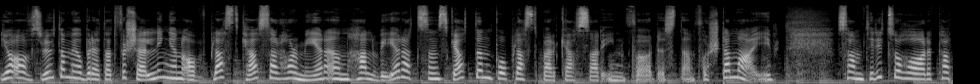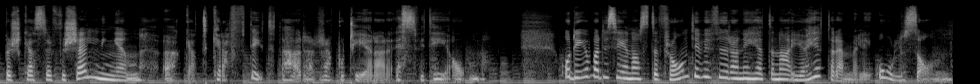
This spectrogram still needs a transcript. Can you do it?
Jag avslutar med att berätta att försäljningen av plastkassar har mer än halverats sedan skatten på plastbärkassar infördes den 1 maj. Samtidigt så har papperskasseförsäljningen ökat kraftigt. Det här rapporterar SVT om. Och det var det senaste från TV4 Nyheterna. Jag heter Emily Olsson.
